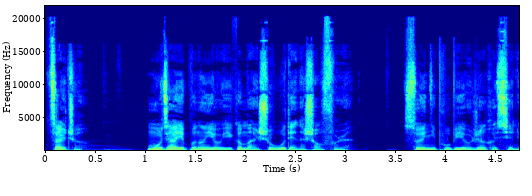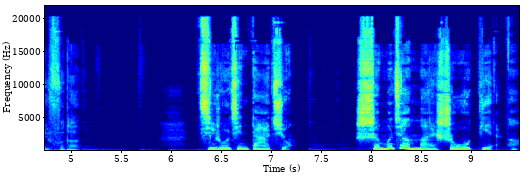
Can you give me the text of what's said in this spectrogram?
再者，穆家也不能有一个满是污点的少夫人，所以你不必有任何心理负担。季如锦大窘。什么叫满是污点呢？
